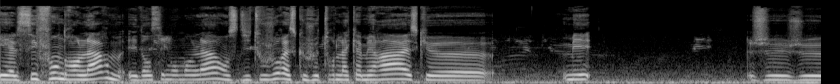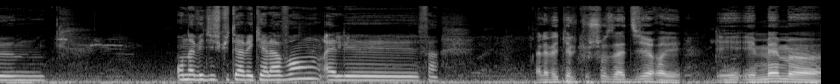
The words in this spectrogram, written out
et elle s'effondre en larmes. Et dans ces moments-là, on se dit toujours est-ce que je tourne la caméra? Est-ce que. Mais. Je. On avait discuté avec elle avant. Elle est. Enfin. Elle avait quelque chose à dire et, et, et même. Euh,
